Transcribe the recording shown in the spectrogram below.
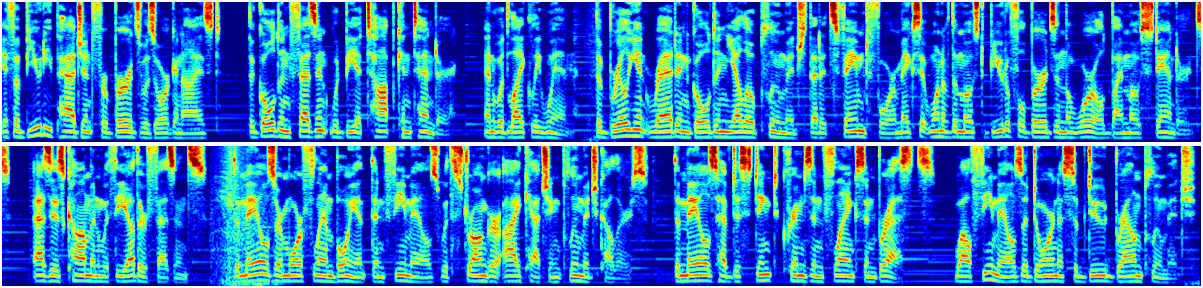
If a beauty pageant for birds was organized, the golden pheasant would be a top contender and would likely win. The brilliant red and golden yellow plumage that it's famed for makes it one of the most beautiful birds in the world by most standards. As is common with the other pheasants, the males are more flamboyant than females with stronger eye-catching plumage colors. The males have distinct crimson flanks and breasts, while females adorn a subdued brown plumage.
